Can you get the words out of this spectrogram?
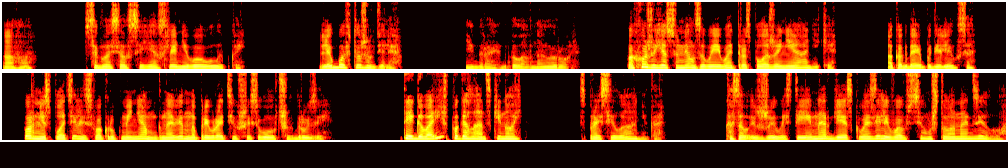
Ага, согласился я с ленивой улыбкой. Любовь тоже в деле играет главную роль. Похоже, я сумел завоевать расположение Аники, а когда я поделился, парни сплотились вокруг меня, мгновенно превратившись в лучших друзей. Ты говоришь по-голландски, Ной? спросила Аника. Казалось, живость и энергия сквозили во всем, что она делала.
